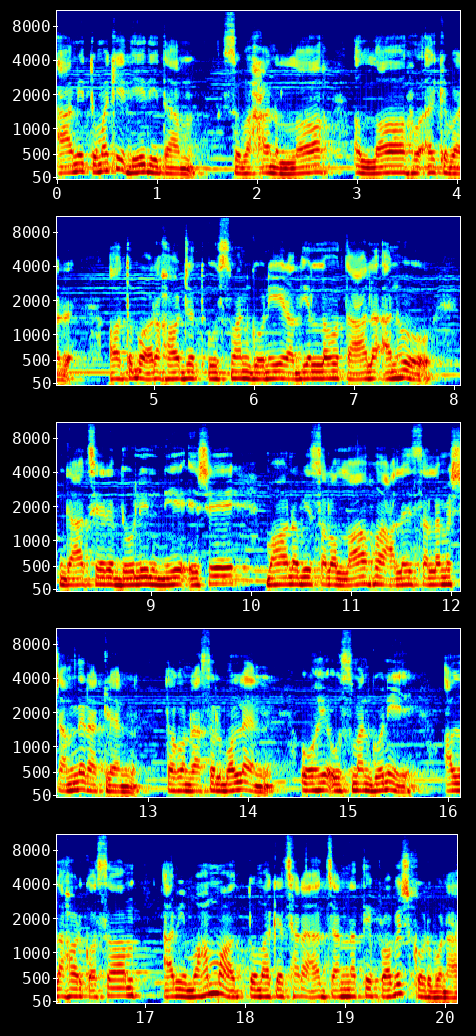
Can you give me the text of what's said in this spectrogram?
আমি তোমাকে দিয়ে দিতাম। সুবাহানুল্লাহ, আল্লাহ আকবর। অতপর হজরত উসমান গনি রাদিয়াল্লাহ তালা আনহু গাছের দলিল নিয়ে এসে মহানবী সাল্লাহ আলাইসাল্লামের সামনে রাখলেন। তখন রাসুল বললেন ও হে উসমান গনি, আল্লাহর কসম, আমি মোহাম্মদ তোমাকে ছাড়া জান্নাতে প্রবেশ করব না।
